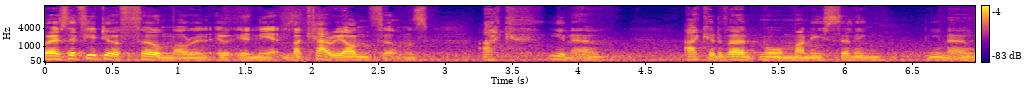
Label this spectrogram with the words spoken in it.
Whereas if you do a film or in, in the, the Carry On films, I, you know, I could have earned more money selling, you know,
